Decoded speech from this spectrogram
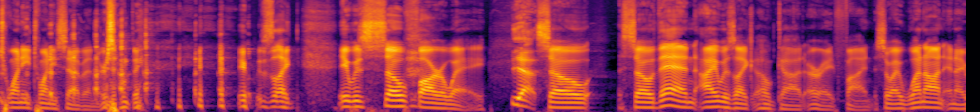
twenty twenty seven, or something. it was like it was so far away. Yes. So so then I was like, oh god, all right, fine. So I went on and I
